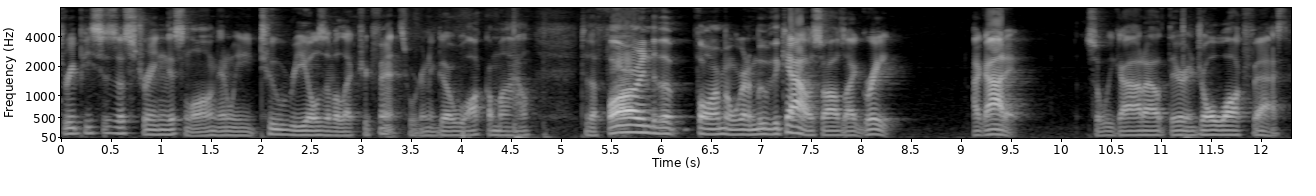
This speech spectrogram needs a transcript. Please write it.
three pieces of string this long, and we need two reels of electric fence. We're gonna go walk a mile to the far end of the farm, and we're gonna move the cows. So I was like, great, I got it. So we got out there and Joel walked fast.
